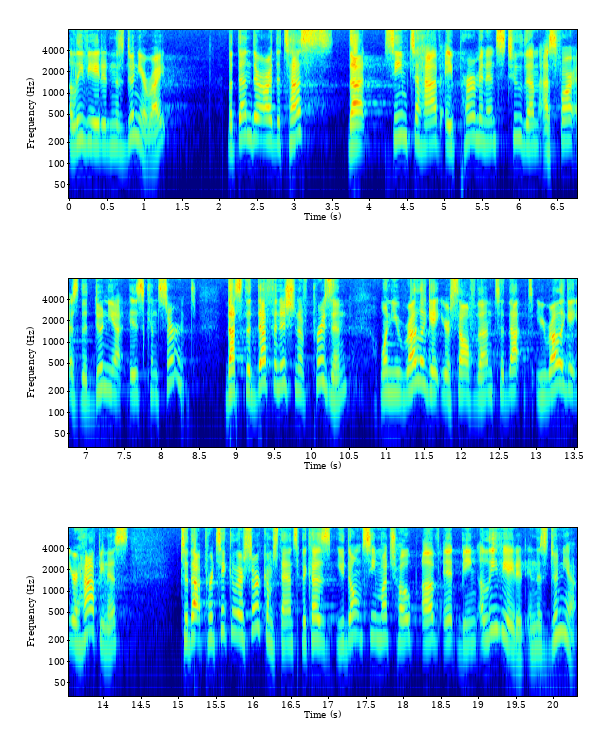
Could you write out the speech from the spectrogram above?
alleviated in this dunya, right? But then there are the tests that seem to have a permanence to them as far as the dunya is concerned. That's the definition of prison when you relegate yourself then to that, you relegate your happiness to that particular circumstance because you don't see much hope of it being alleviated in this dunya.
